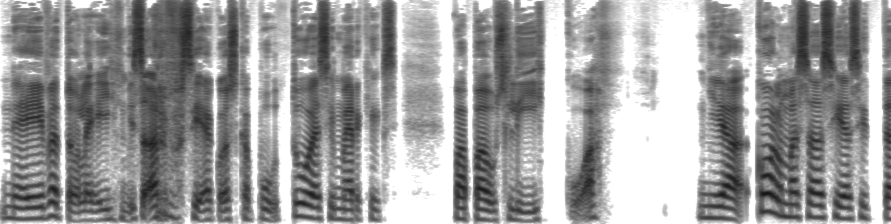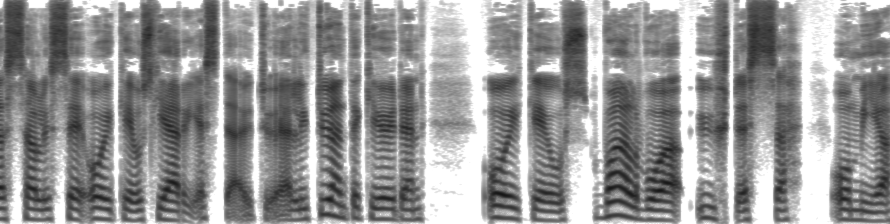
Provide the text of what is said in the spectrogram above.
ne eivät ole ihmisarvoisia, koska puuttuu esimerkiksi vapaus liikkua. Ja kolmas asia sitten tässä olisi se oikeus järjestäytyä, eli työntekijöiden oikeus valvoa yhdessä omia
